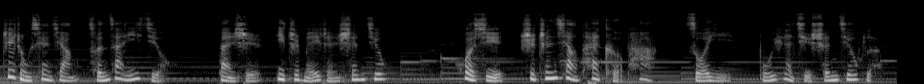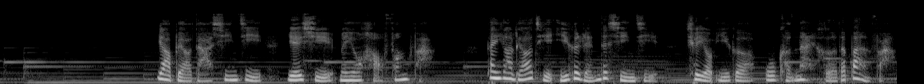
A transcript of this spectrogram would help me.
这种现象存在已久。但是，一直没人深究，或许是真相太可怕，所以不愿去深究了。要表达心迹，也许没有好方法，但要了解一个人的心迹，却有一个无可奈何的办法：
